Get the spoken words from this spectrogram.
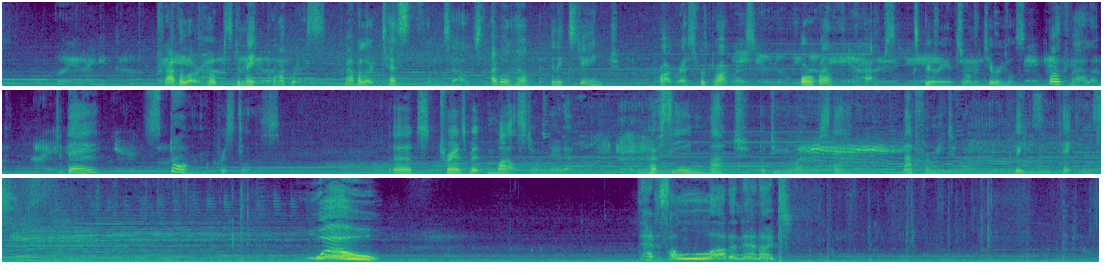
Traveler hopes to make progress. Traveler tests themselves. I will help in exchange. Progress for progress. Or wealth, perhaps. Experience or materials. Both valid. Today, storm crystals. Let's transmit milestone data. You have seen much, but do you understand? Not for me to know. Please, take this. Whoa! That is a lot of nanites.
